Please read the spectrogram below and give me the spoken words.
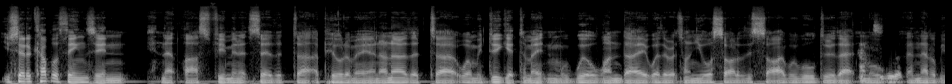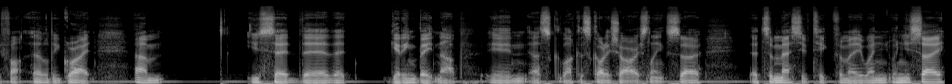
You said a couple of things in, in that last few minutes there that uh, appeal to me, and I know that uh, when we do get to meet, and we will one day, whether it's on your side or this side, we will do that, and, we'll, and that'll be fun. That'll be great. Um, you said there that getting beaten up in a, like a Scottish Irish link. So it's a massive tick for me when when you say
